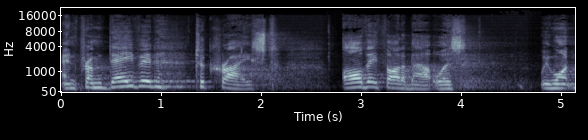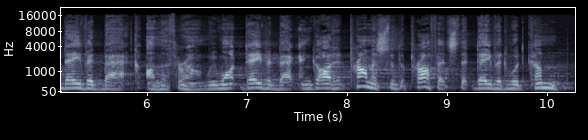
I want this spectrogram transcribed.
And from David to Christ, all they thought about was, we want David back on the throne. We want David back. And God had promised through the prophets that David would come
